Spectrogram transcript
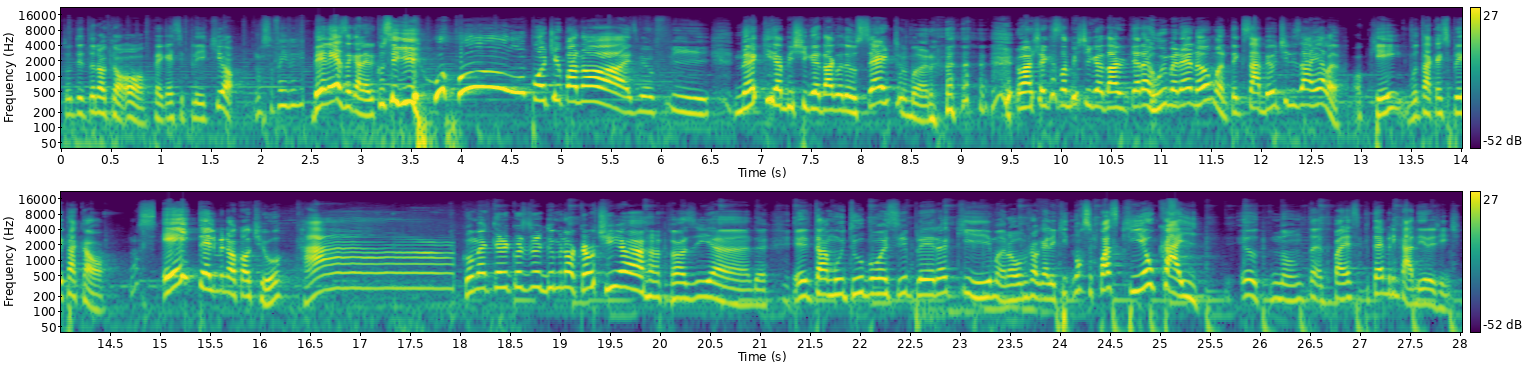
Tô tentando aqui, ó, ó, pegar esse play aqui, ó. Nossa, vai, vai, vai. Beleza, galera, consegui. Uhul! Um pontinho pra nós, meu filho. Não é que a bexiga d'água deu certo, mano? Eu achei que essa bexiga d'água que era ruim, mas não é não, mano. Tem que saber utilizar ela. Ok, vou tacar esse play pra cá, ó. Nossa. Eita, ele me nocauteou. Car... Como é que ele conseguiu me nocautear, rapaziada? Ele tá muito bom esse player aqui, mano. Vamos jogar ele aqui. Nossa, quase que eu caí. Eu, não, tá, parece até brincadeira, gente.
